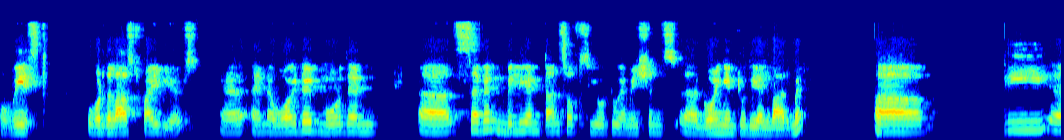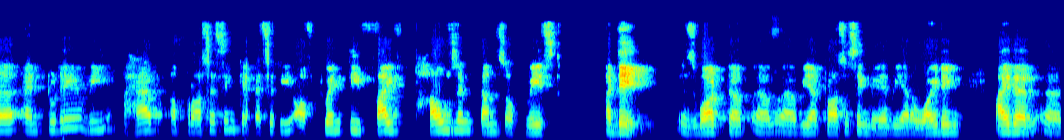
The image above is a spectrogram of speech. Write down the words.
waste over the last five years and avoided more than uh, 7 million tons of CO2 emissions uh, going into the environment. Uh, the uh, and today we have a processing capacity of 25,000 tons of waste a day is what uh, uh, we are processing where we are avoiding either uh,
